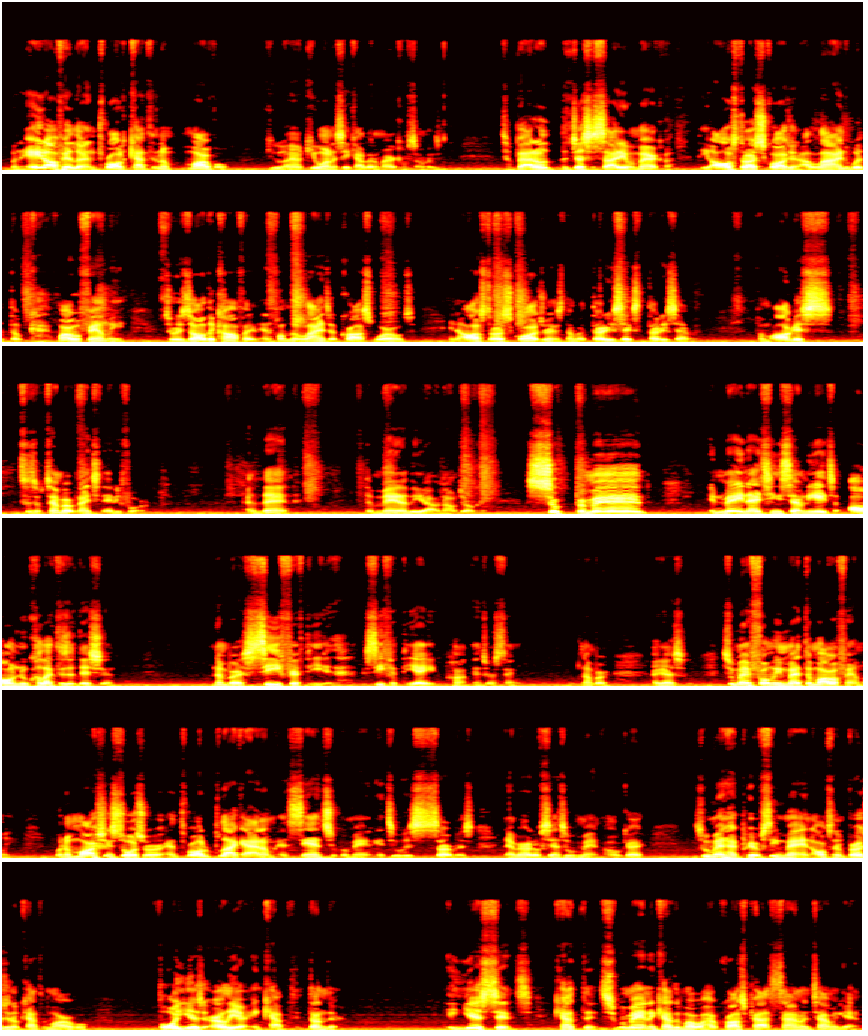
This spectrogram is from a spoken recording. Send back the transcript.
When Adolf Hitler enthralled Captain Marvel, you, uh, you want to say Captain America for some reason, to battle the Justice Society of America, the All Star Squadron aligned with the Marvel family to resolve the conflict and form the alliance across worlds in All Star Squadrons number 36 and 37 from August to September of 1984. And then, the man of the hour. No, I'm joking. Superman! In May 1978's all new collector's edition, number C50, C58. Huh, interesting number, I guess. Superman formally met the Marvel family when a Martian sorcerer enthralled Black Adam and Sand Superman into his service. Never heard of Sand Superman. Okay. Superman had previously met an alternate version of Captain Marvel four years earlier in Captain Thunder. In years since, Captain Superman and Captain Marvel have crossed paths time and time again,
